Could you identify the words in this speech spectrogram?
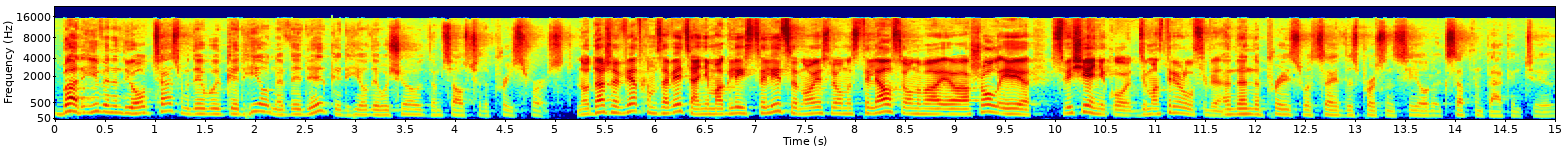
But even in the Old Testament, they would get healed, and if they did get healed, they would show themselves to the priest first. Но даже в Ветхом Завете они могли исцелиться, но если он исцелялся, он э, шел и священнику демонстрировал себя. And then the priest would say, This person's healed, accept him back into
